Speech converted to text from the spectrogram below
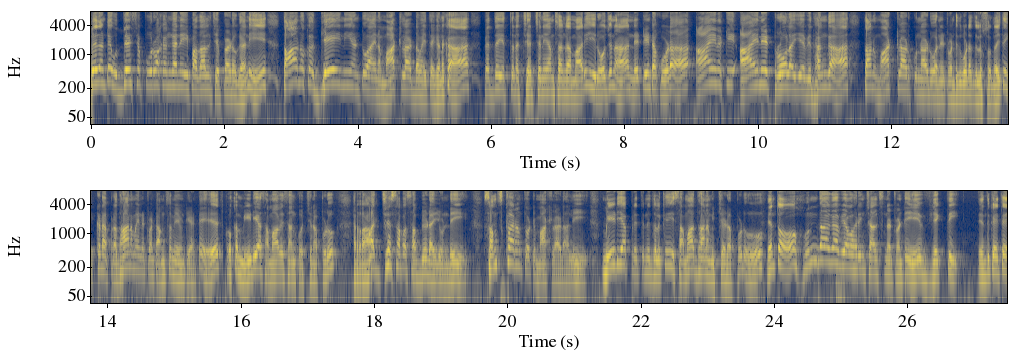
లేదంటే ఉద్దేశం ఉద్దేశపూర్వకంగానే ఈ పదాలను చెప్పాడు. కానీ తాను ఒక గేయిని అంటూ ఆయన మాట్లాడడం అయితే గనక పెద్ద ఎత్తున చర్చనీయాంశంగా మారి ఈ రోజున నెట్టింట కూడా ఆయనకి ఆయనే ట్రోల్ అయ్యే విధంగా తాను మాట్లాడుకున్నాడు అనేటువంటిది కూడా తెలుస్తుంది. అయితే ఇక్కడ ప్రధానమైనటువంటి అంశం ఏమిటి అంటే ఒక మీడియా సమావేశానికి వచ్చినప్పుడు రాజ్యసభ సభ్యుడు అయ్యుండి సంస్కారంతో మాట్లాడాలి. మీడియా ప్రతినిధులకి సమాధానం ఇచ్చేటప్పుడు ఎంతో హుందాగా వ్యవహరించాల్సినటువంటి వ్యక్తి ఎందుకైతే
